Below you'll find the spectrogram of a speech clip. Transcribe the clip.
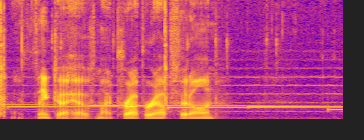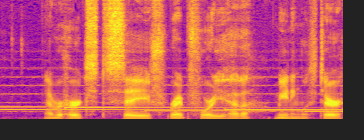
I think I have my proper outfit on. Never hurts to save right before you have a meeting with Terk.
